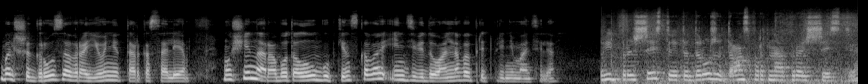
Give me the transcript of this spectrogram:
большегруза в районе Таркасале. Мужчина работал у Губкинского индивидуального предпринимателя. Вид происшествия – это дорожно-транспортное происшествие.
